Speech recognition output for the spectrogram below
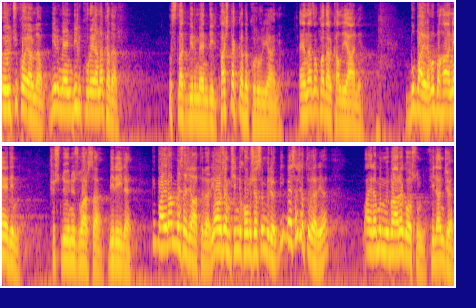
ölçü koyarlar. Bir mendil kuruyana kadar. Islak bir mendil. Kaç dakikada kurur yani? En az o kadar kal yani. Bu bayramı bahane edin. Küslüğünüz varsa biriyle. Bir bayram mesajı atıver. Ya hocam şimdi konuşasın biliyor. Bir mesaj atıver ya. Bayramın mübarek olsun filanca.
